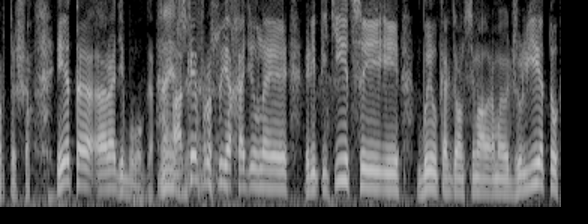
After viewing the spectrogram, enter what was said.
перевертыша? И это э, ради бога. Знаешь, а к Эфросу я ходил на репетиции, и был, когда он снимал Ромео и Джульетту.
